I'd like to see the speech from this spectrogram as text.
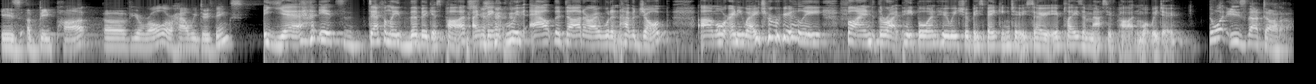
is a big part of your role or how we do things? Yeah, it's definitely the biggest part. I think without the data, I wouldn't have a job um, or any way to really find the right people and who we should be speaking to. So it plays a massive part in what we do. So, what is that data?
